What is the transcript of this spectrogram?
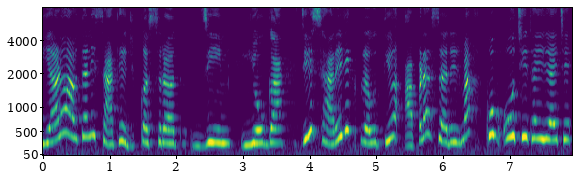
શિયાળો આવતાની સાથે જ કસરત, જીમ, યોગા જેવી શારીરિક પ્રવૃત્તિઓ આપણા શરીરમાં ખૂબ ઓછી થઈ જાય છે,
